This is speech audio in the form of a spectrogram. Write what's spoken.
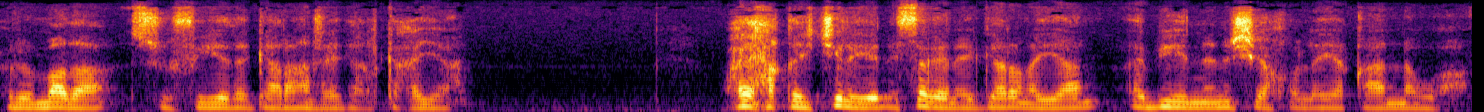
culimmada suufiyada gaar reer gaalkacaya waxay xaqiijinayeen isaga inay garanayaan abihiina nin sheekho la yaqaana u ahaa.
